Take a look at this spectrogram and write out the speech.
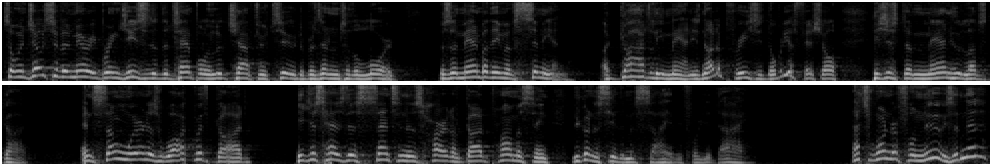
So when Joseph and Mary bring Jesus to the temple in Luke chapter 2 to present him to the Lord, there's a man by the name of Simeon. a godly man. He's not a priest, he's nobody official. He's just a man who loves God. And somewhere in his walk with God, he just has this sense in his heart of God promising, You're going to see the Messiah before you die. That's wonderful news, isn't it?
